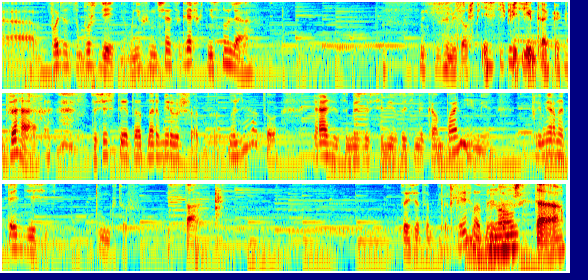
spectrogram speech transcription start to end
э, вводят в заблуждение. У них начинается график не с нуля. Если ты заметил, с 55. да, как Да. То есть, если ты это отнормируешь от, от нуля, то разница между всеми вот этими компаниями примерно 5-10 пунктов из 100. То есть это примерно одно Ну, да.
